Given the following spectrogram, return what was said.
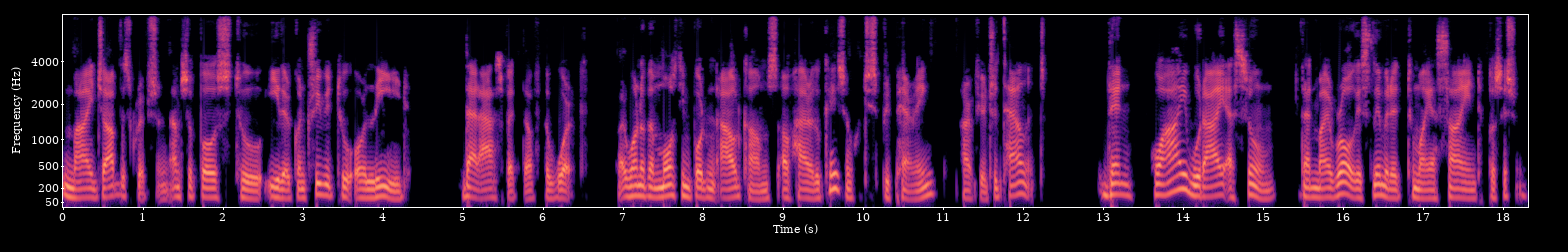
my job description, I'm supposed to either contribute to or lead that aspect of the work. But one of the most important outcomes of higher education, which is preparing our future talent. Then why would I assume that my role is limited to my assigned position?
